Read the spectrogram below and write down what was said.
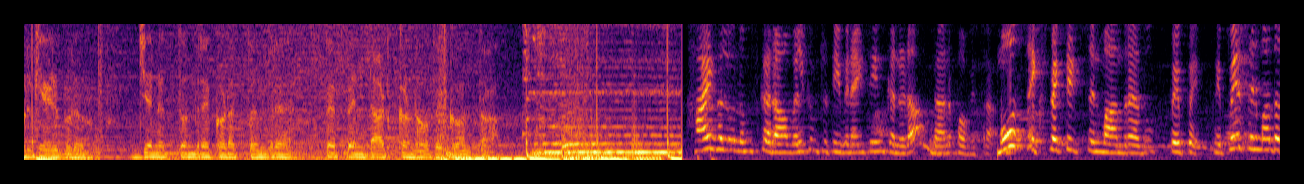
ಅವ್ರಿಗೆ ಹೇಳ್ಬಿಡು ಜನಕ್ ತೊಂದರೆ ಕೊಡಕ್ ಬಂದ್ರೆ ಪೆಪ್ಪೆನ್ ದಾಟ್ಕೊಂಡು ಹೋಗ್ಬೇಕು ಅಂತ. ಹಾಯ್ ಹಲೋ ನಮಸ್ಕಾರ. Welcome to TV nineteen Kannada. ನಾನು ಪವಿತ್ರ. ಮೋಸ್ಟ್ ಎಕ್ಸ್ಪೆಕ್ಟೆಡ್ ಸಿನಿಮಾ ಅಂದ್ರೆ ಅದು ಪೆಪೆ ಪೆಪೆ ಸಿನಿಮಾದ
